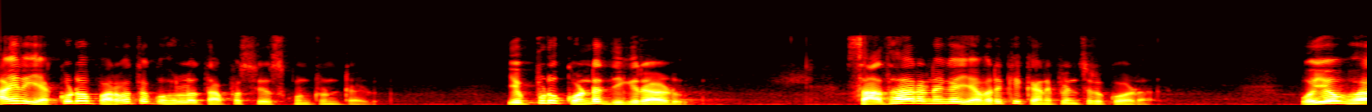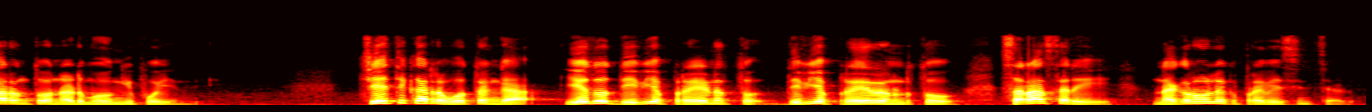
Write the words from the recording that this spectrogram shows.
ఆయన ఎక్కడో పర్వత గుహల్లో తపస్సు చేసుకుంటుంటాడు. ఎప్పుడు కొండ దిగిరాడు. సాధారణంగా ఎవరికి కనిపించరు కూడా. వయోభారంతో నడుము వంగిపోయింది. చేతికర్ర ఊతంగా ఏదో దివ్య ప్రేరణతో దివ్య ప్రేరణతో సరాసరి నగరంలోకి ప్రవేశించాడు.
